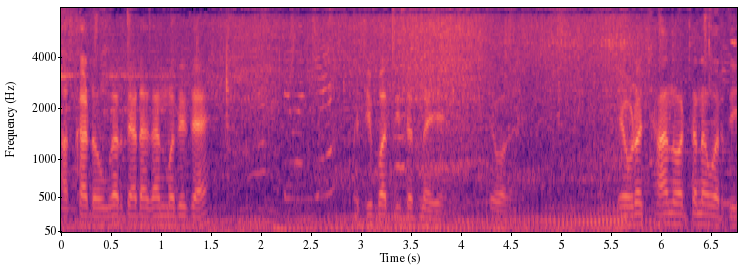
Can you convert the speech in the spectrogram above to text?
अख्खा डोंगर त्या ढगांमध्येच आहे. अजिबात दिसत नाही आहे ते बघा. एवढं छान वाटतं ना वरती.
